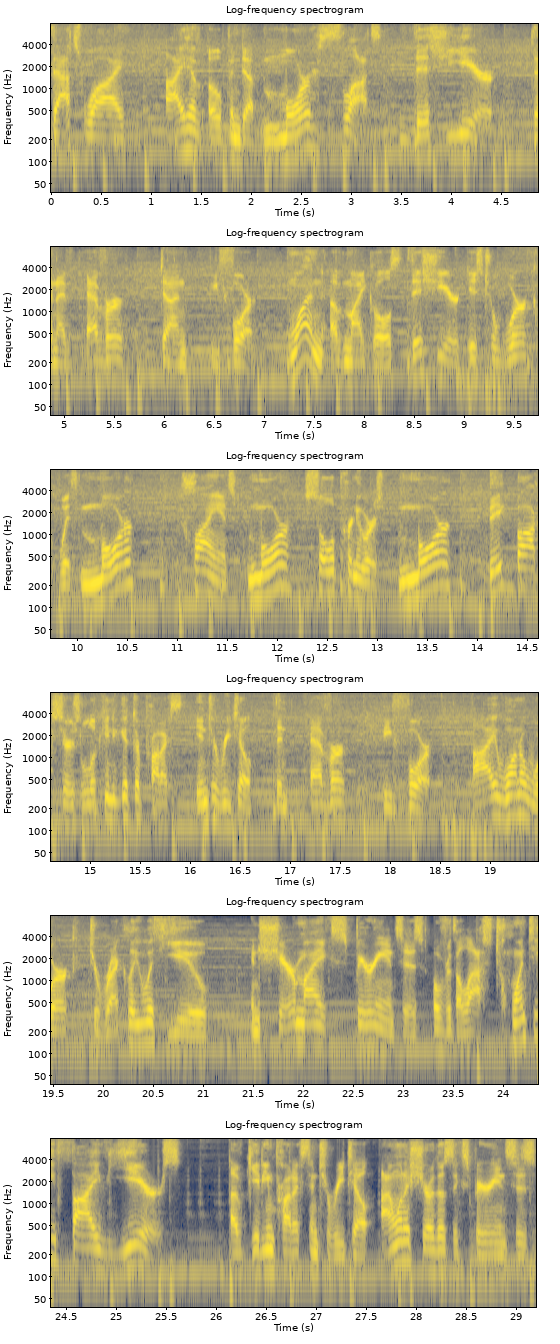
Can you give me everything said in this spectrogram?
That's why I have opened up more slots this year than I've ever done before. One of my goals this year is to work with more clients, more solopreneurs, more big boxers looking to get their products into retail than ever before. I want to work directly with you and share my experiences over the last 25 years of getting products into retail. I want to share those experiences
